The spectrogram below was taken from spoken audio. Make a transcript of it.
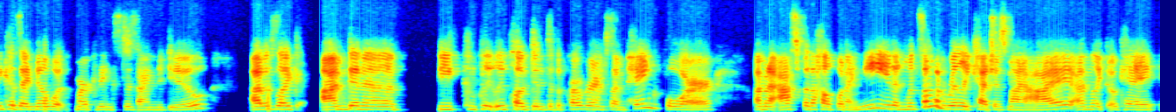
because I know what marketing's designed to do. I was like, I'm going to be completely plugged into the programs I'm paying for. I'm going to ask for the help when I need. And when someone really catches my eye, I'm like, okay,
